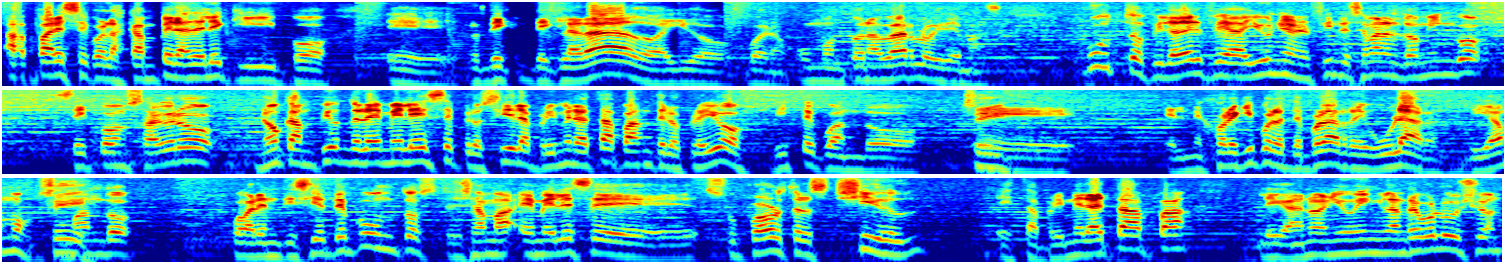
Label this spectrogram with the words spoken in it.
aparece con las camperas del equipo, de- declarado, ha ido, bueno, un montón a verlo y demás. Justo Philadelphia Union el fin de semana, el domingo, se consagró, no campeón de la MLS, pero sí de la primera etapa ante los playoffs, ¿viste? Cuando Sí. el mejor equipo de la temporada regular, digamos, Sí. sumando 47 puntos, se llama MLS Supporters Shield, esta primera etapa, le ganó a New England Revolution.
